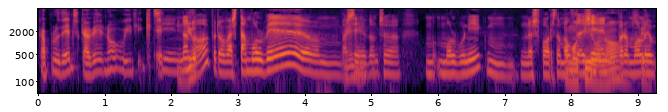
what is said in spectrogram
que prudents, que bé, no? Vull dir que... Sí, no, Jo- no, però va estar molt bé, eh, va Sí. ser, doncs, eh, molt bonic, un esforç de molta Emotiu, gent, no? però molt Sí. em-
